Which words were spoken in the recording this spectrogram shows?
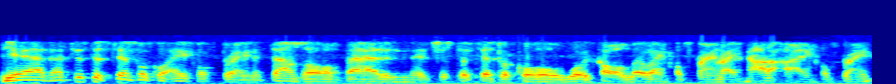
Yeah, that's just a typical ankle sprain. It sounds all bad, and it's just a typical what we call a low ankle sprain, right? Not a high ankle sprain.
